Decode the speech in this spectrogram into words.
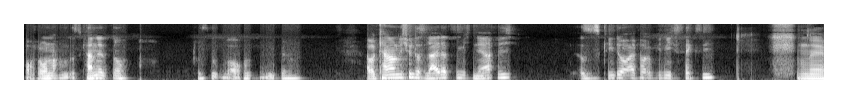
Braucht auch noch, es kann jetzt noch fünf Minuten brauchen. Aber kann auch nicht, ich finde das leider ziemlich nervig. Also es klingt auch einfach irgendwie nicht sexy. Nee.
